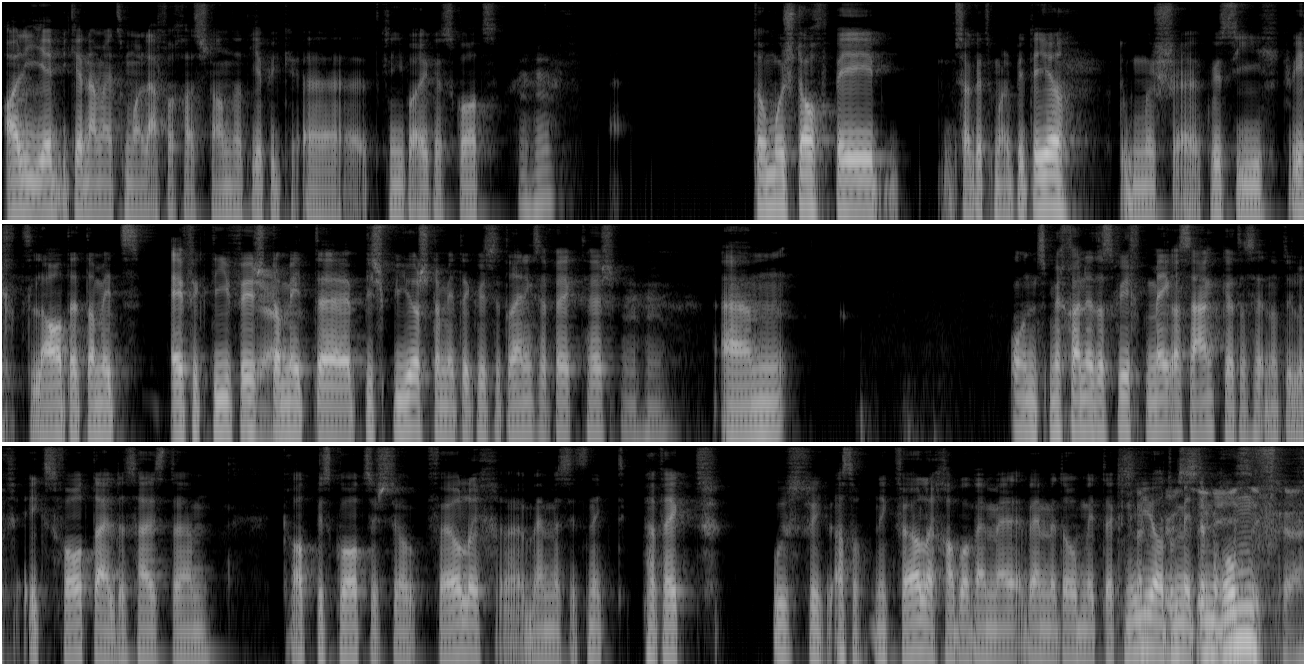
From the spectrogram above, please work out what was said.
alle Übungen nehmen wir jetzt mal einfach als Standardübung, äh, die Kniebeugen, Squats. Mhm. Da musst du doch bei, sag jetzt mal bei dir, du musst äh, gewisse Gewicht laden, damit es effektiv ist, ja. damit du äh, etwas spürst, damit du einen gewissen Trainingseffekt hast. Mhm. Ähm, und wir können das Gewicht mega senken, das hat natürlich x Vorteile. Das heißt, ähm, gerade bei Squats ist es ja gefährlich, äh, wenn man es jetzt nicht perfekt auswirkt. Also nicht gefährlich, aber wenn man, wenn man da mit den Knie oder mit dem Rumpf ja.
